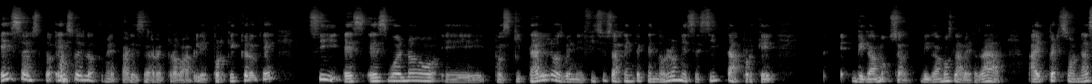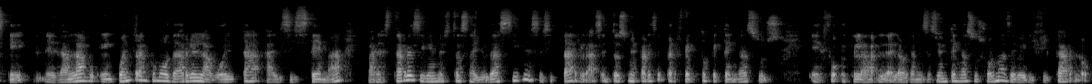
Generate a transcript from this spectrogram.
Eso es lo, eso es lo que me parece reprobable, porque creo que sí, es, es bueno eh, pues quitarle los beneficios a gente que no lo necesita, porque digamos, o sea, digamos la verdad, hay personas que le dan la, encuentran cómo darle la vuelta al sistema para estar recibiendo estas ayudas sin necesitarlas. Entonces, me parece perfecto que tenga sus, eh, que la, la- la organización tenga sus formas de verificarlo,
